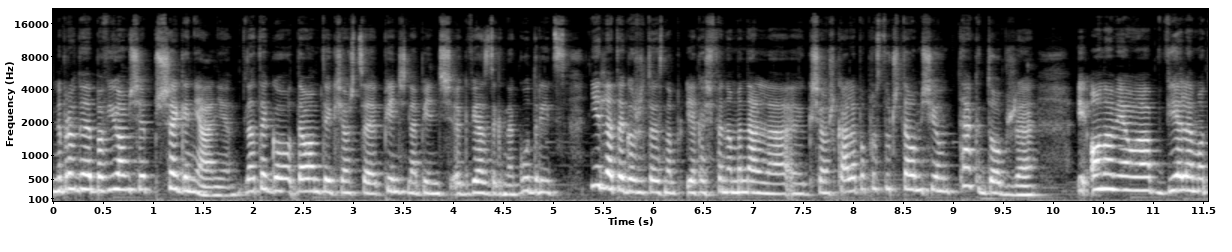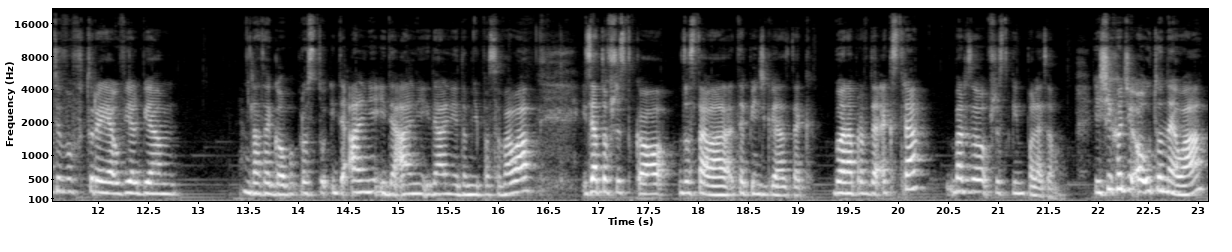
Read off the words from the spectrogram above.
i naprawdę bawiłam się przegenialnie. Dlatego dałam tej książce 5 na 5 gwiazdek na Goodreads. Nie dlatego, że to jest jakaś fenomenalna e, książka, ale po prostu czytało mi się ją tak dobrze i ona miała wiele motywów, które ja uwielbiam. Dlatego po prostu idealnie, idealnie, idealnie do mnie pasowała i za to wszystko dostała te 5 gwiazdek. Była naprawdę ekstra, bardzo wszystkim polecam. Jeśli chodzi o Utonęła,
